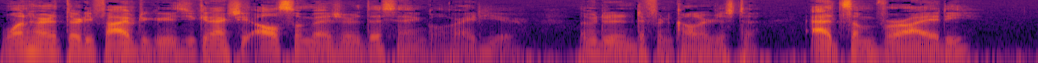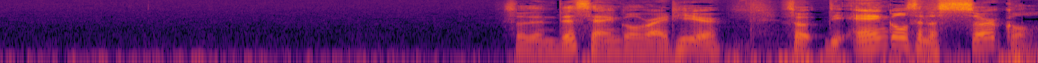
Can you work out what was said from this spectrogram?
135 degrees, you can actually also measure this angle right here. Let me do it in a different color just to add some variety. So then this angle right here, so the angles in a circle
